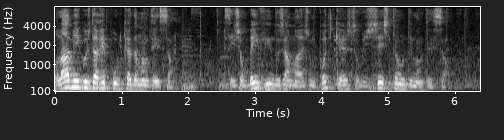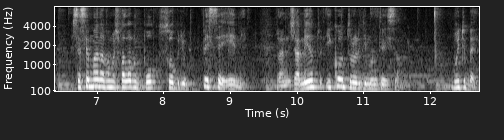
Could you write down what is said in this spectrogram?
Olá, amigos da República da Manutenção. Sejam bem-vindos a mais um podcast sobre gestão de manutenção. Esta semana vamos falar um pouco sobre o PCM, Planejamento e Controle de Manutenção. Muito bem.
